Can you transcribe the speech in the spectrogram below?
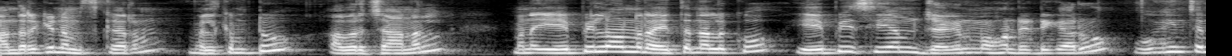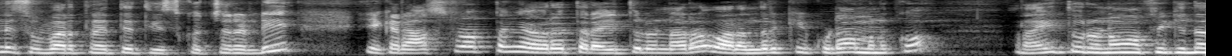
అందరికీ నమస్కారం. Welcome to our channel. మన ఏపీలో ఉన్న రైతన్నలకు ఏపీ సీఎం జగన్మోహన్ రెడ్డి గారు ఊహించని శుభార్తను అయితే తీసుకొచ్చారండి. ఇక రాష్ట్ర వ్యాప్తంగా ఎవరైతే రైతులు ఉన్నారో వారందరికీ కూడా మనకు రైతు రుణమాఫీ కింద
